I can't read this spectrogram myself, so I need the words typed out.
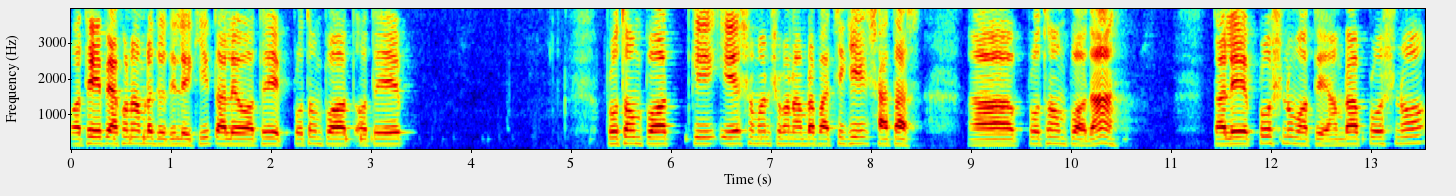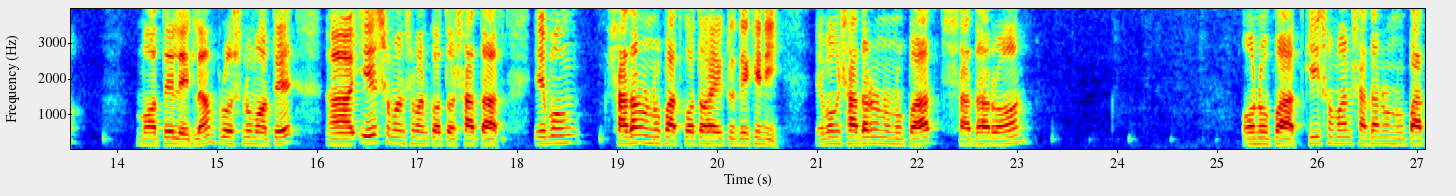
অতএব এখন আমরা যদি লিখি, তাহলে অতএব প্রথম পদ, অতএব প্রথম পদ কি এ সমান সমান আমরা পাচ্ছি কি সাতাশ। প্রথম পদ হ্যাঁ তাহলে প্রশ্ন মতে আমরা প্রশ্ন মতে লিখলাম, প্রশ্ন মতে এ সমান সমান কত? সাতাশ। এবং সাধারণ অনুপাত কত হয় একটু দেখে নিই। এবং সাধারণ অনুপাত সাধারণ অনুপাত কি সমান? সাধারণ অনুপাত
